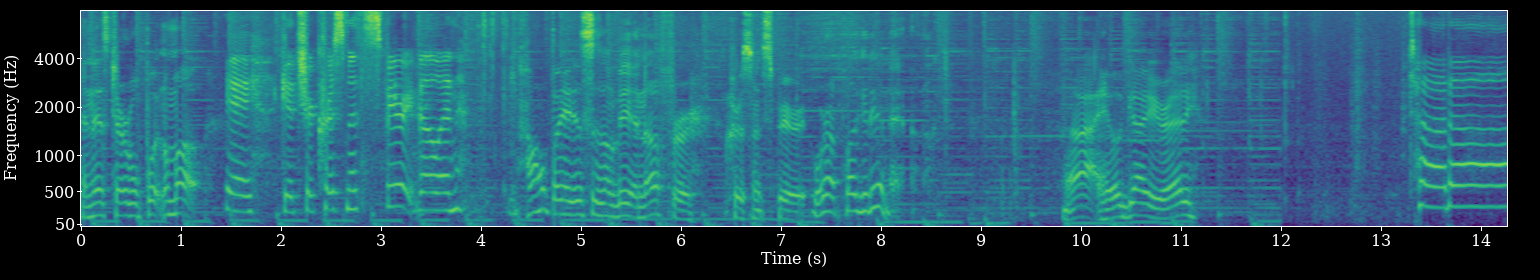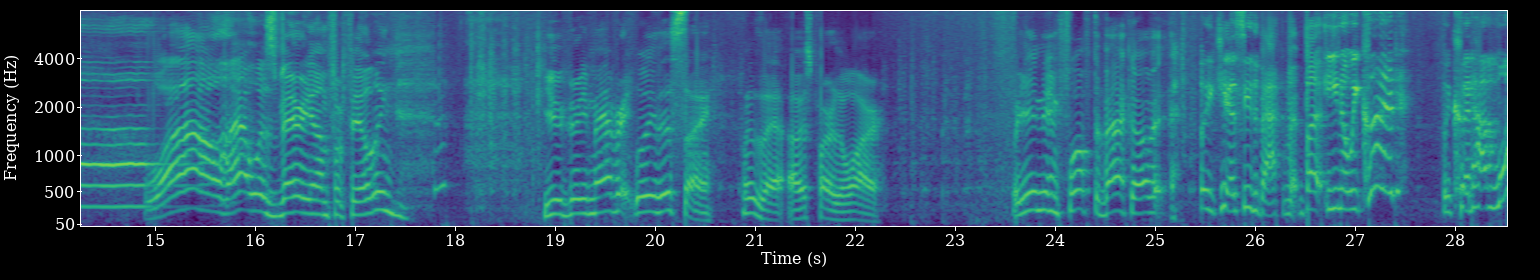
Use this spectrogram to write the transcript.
and it's terrible putting them up. Okay, get your Christmas spirit going. I don't think this is gonna be enough for Christmas spirit. Where I plug it in at? All right, here we go. You ready? Ta-da! Wow, that was very unfulfilling. You agree, Maverick? Look at this thing. What is that? Oh, it's part of the wire. Well, you didn't even fluff the back of it. Well, you can't see the back of it, but you know we could. We could have more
